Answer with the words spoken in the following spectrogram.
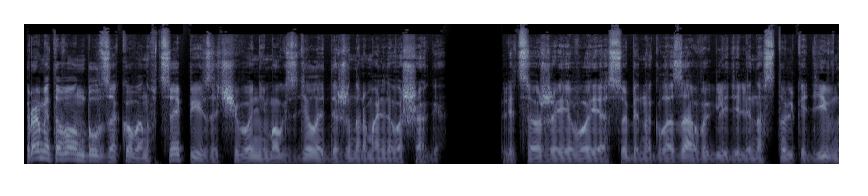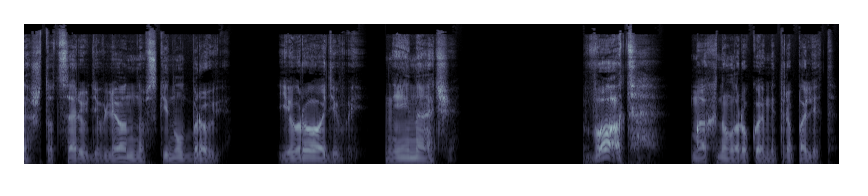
Кроме того, он был закован в цепи, из-за чего не мог сделать даже нормального шага. Лицо же его и особенно глаза выглядели настолько дивно, что царь удивленно вскинул брови. Юродивый, не иначе. «Вот!» — махнул рукой митрополит.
